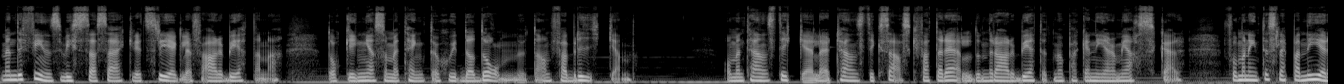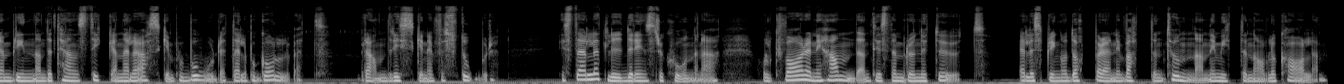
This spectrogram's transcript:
Men det finns vissa säkerhetsregler för arbetarna. Dock inga som är tänkta att skydda dem, utan fabriken. Om en tändsticka eller tändsticksask fattar eld under arbetet med att packa ner dem i askar får man inte släppa ner den brinnande tändstickan eller asken på bordet eller på golvet. Brandrisken är för stor. Istället lyder instruktionerna håll kvar den i handen tills den brunnit ut eller spring och doppa den i vattentunnan i mitten av lokalen.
